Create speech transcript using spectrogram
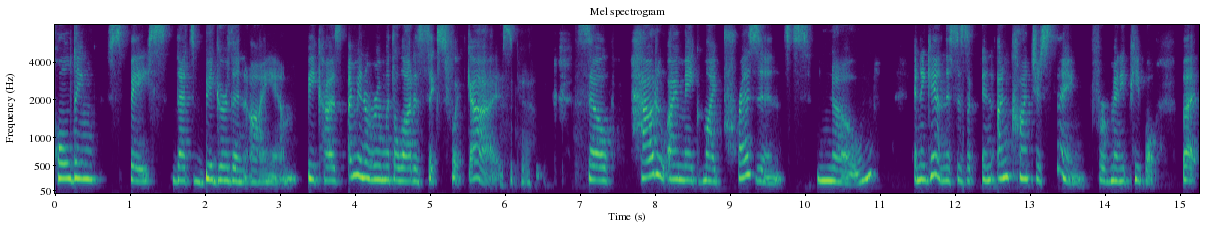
holding space that's bigger than I am because I'm in a room with a lot of six foot guys. Yeah. So, how do I make my presence known? And again, this is an unconscious thing for many people, but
